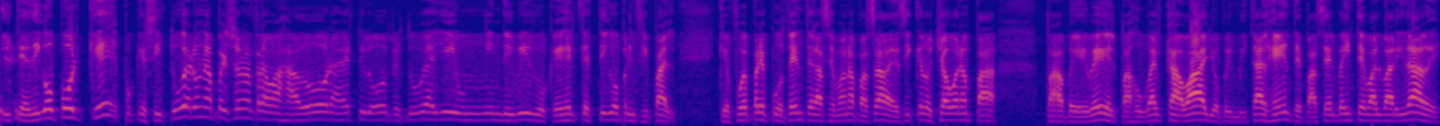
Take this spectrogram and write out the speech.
y, te digo por qué, porque si tú eres una persona trabajadora, esto y lo otro, y tuve allí un individuo que es el testigo principal, que fue prepotente la semana pasada, decir que los chavos eran para pa beber, para jugar caballo, para invitar gente, para hacer 20 barbaridades,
